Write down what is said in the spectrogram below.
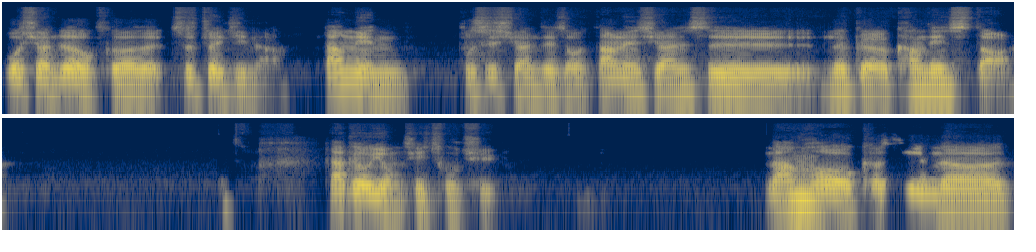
我喜欢这首歌的是最近啊，当年。不是喜欢这首，当然喜欢是那个 Counting Star，他给我勇气出去。然后，可是呢，嗯、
